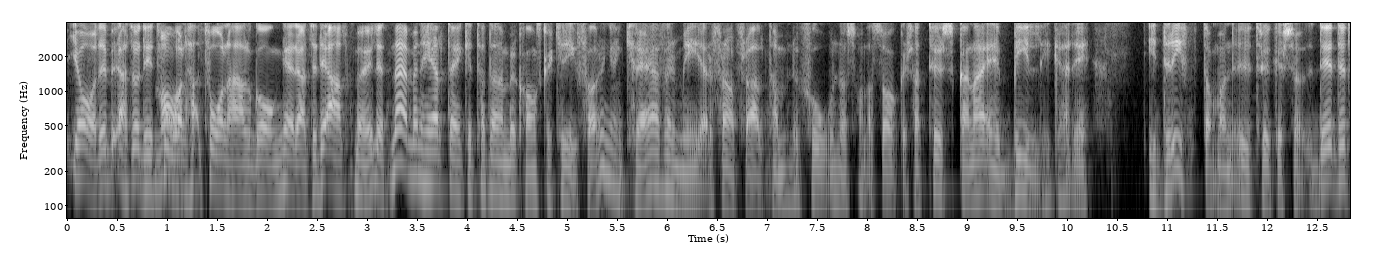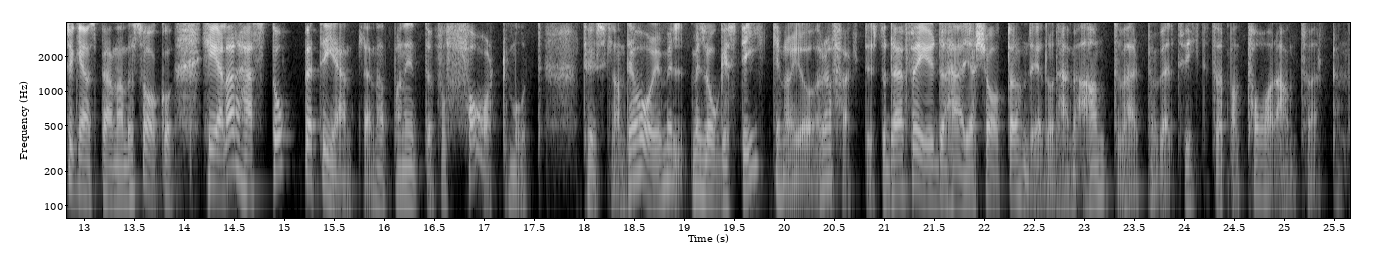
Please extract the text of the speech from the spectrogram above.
Ja, det, alltså det är två, två och en halv gånger. Alltså det är allt möjligt. Nej, men helt enkelt att den amerikanska krigföringen kräver mer, framförallt ammunition och sådana saker. Så att tyskarna är billigare i drift, om man uttrycker så. Det, det, tycker jag är en spännande sak. Och hela det här stoppet egentligen, att man inte får fart mot Tyskland, det har ju med, med logistiken att göra faktiskt. Och därför är ju det här, jag tjatar om det, då, det här med Antwerpen väldigt viktigt, att man tar Antwerpen.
